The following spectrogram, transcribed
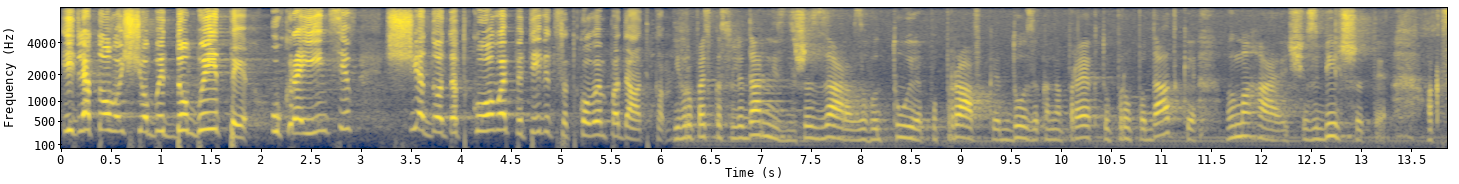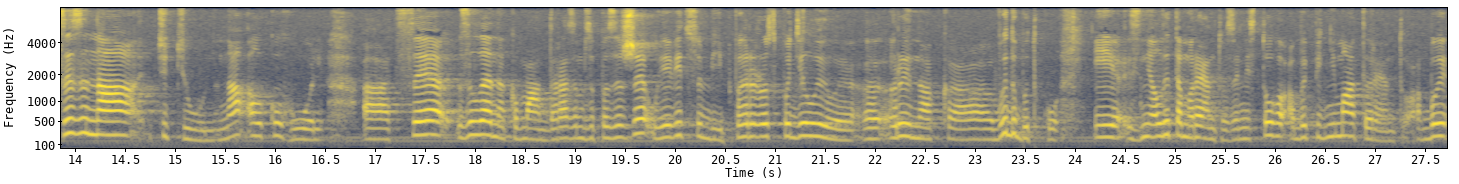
і для того, щоб добити українців ще додатково 5% податком. Європейська солідарність вже зараз готує поправки до законопроекту про податки, вимагаючи збільшити акцизи на тютюн, на алкоголь. А Це зелена команда разом з ОПЗЖ. Уявіть собі, перерозподілили е, ринок е, видобутку і зняли там ренту замість того, аби піднімати ренту, аби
